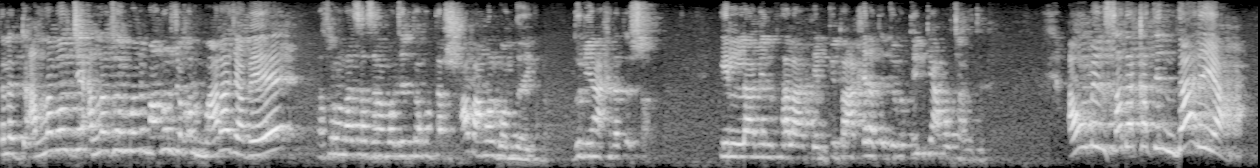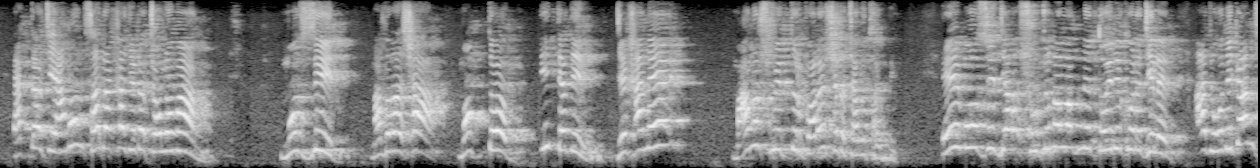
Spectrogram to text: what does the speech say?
তাহলে আল্লাহ বলছে আল্লাহ বলছে মানুষ যখন মারা যাবে আলাইহি বলছেন, তখন তার সব আমল বন্ধ হয়ে গেল। দুনিয়া, আখেরাতের সব। ইল্লা মিন ফালাতিন কিন্তু আখেরাতের জন্য তিনটি আমল চালু থাকে। আওমিন সাদাকাতিন দারিয়া একটা হচ্ছে এমন সাদাকা যেটা চলমান, মসজিদ, মাদ্রাসা, মক্তব ইত্যাদি, যেখানে মানুষ মৃত্যুর পরে সেটা চালু থাকবে। এই মসজিদ যারা সূচনা লগ্নে তৈরি করেছিলেন, আজ অধিকাংশ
